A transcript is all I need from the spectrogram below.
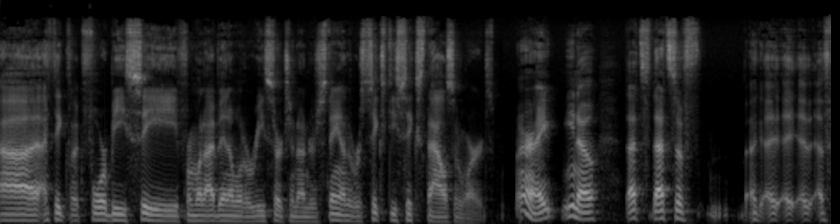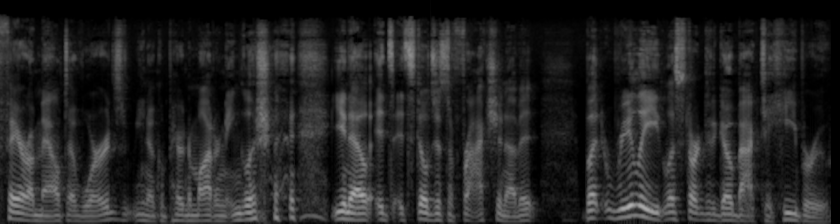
uh, I think like 4 BC, from what I've been able to research and understand, there were 66,000 words. All right, you know, that's that's a, a, a, fair amount of words, you know, compared to modern English. you know, it's it's still just a fraction of it. But really, let's start to go back to Hebrew.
